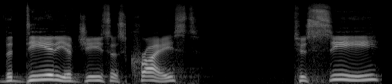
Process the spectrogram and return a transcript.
the deity of Jesus Christ, to see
